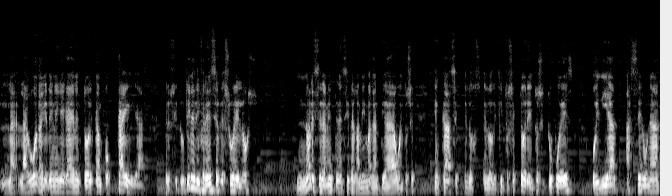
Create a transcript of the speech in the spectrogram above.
la, la, gota que tiene que caer en todo el campo caiga, pero si tú tienes diferencias de suelos, no necesariamente necesitas la misma cantidad de agua, entonces en, cada, en, los, en los distintos sectores, entonces tú puedes hoy día hacer una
